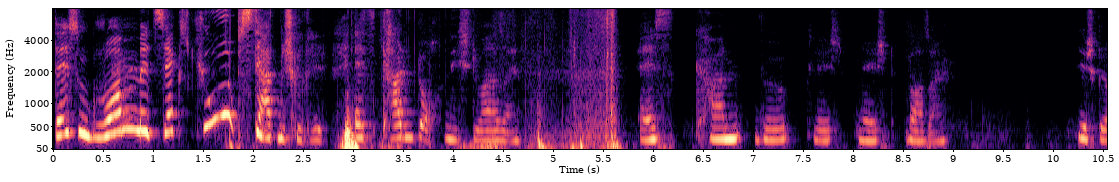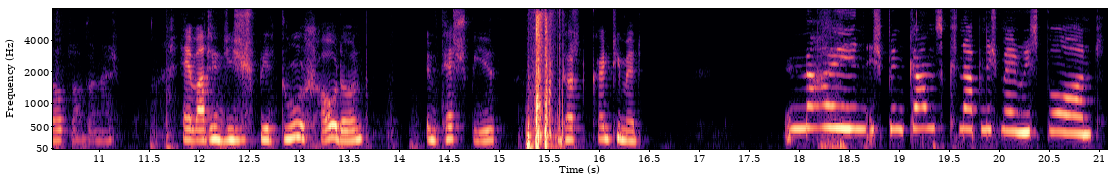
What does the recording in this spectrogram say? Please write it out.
Da ist ein Grom mit sechs Cubes. Der hat mich gekillt. Es kann doch nicht wahr sein. Es kann wirklich nicht wahr sein. Ich glaub's einfach nicht. Hey, warte, die spielt Duo Showdown im Testspiel und hat kein Teammate. Nein, ich bin ganz knapp nicht mehr respawned.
